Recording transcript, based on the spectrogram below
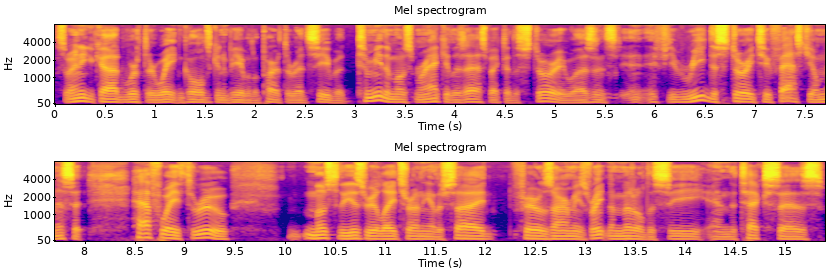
So any God worth their weight in gold is going to be able to part the Red Sea. But to me, the most miraculous aspect of the story was, and it's, if you read the story too fast, you'll miss it. Halfway through, most of the Israelites are on the other side. Pharaoh's army is right in the middle of the sea, and the text says,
